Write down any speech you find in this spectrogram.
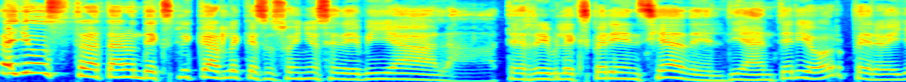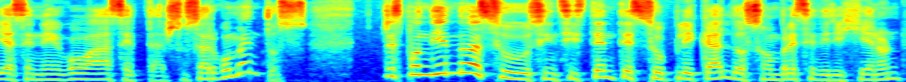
Ellos trataron de explicarle que su sueño se debía a la terrible experiencia del día anterior, pero ella se negó a aceptar sus argumentos. Respondiendo a sus insistentes súplicas, los hombres se dirigieron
